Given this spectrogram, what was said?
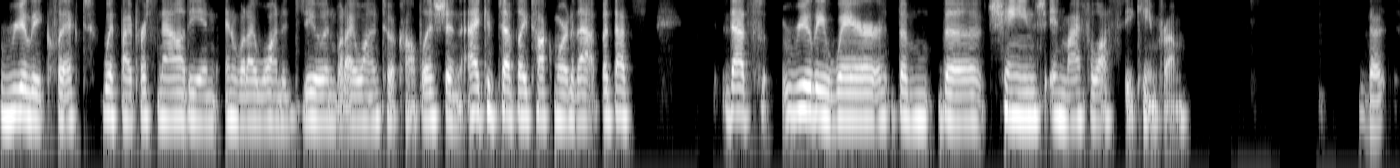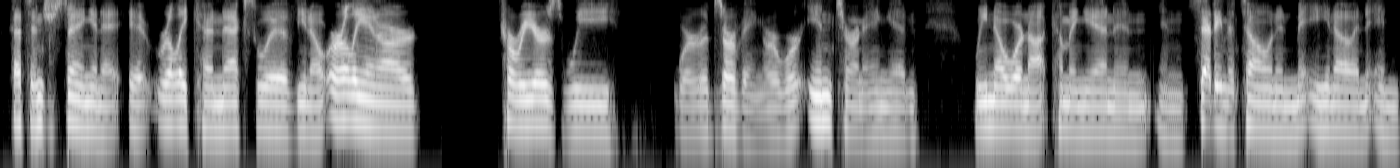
really clicked with my personality and, and what i wanted to do and what i wanted to accomplish. And i could definitely talk more to that but that's that's really where the the change in my philosophy came from. That that's interesting and it, it really connects with you know early in our careers we were observing or we're interning and we know we're not coming in and, and setting the tone and you know and, and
